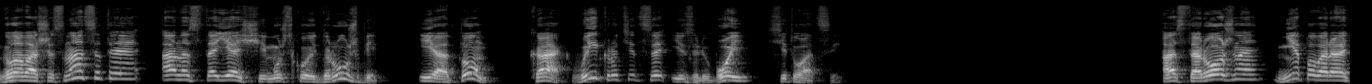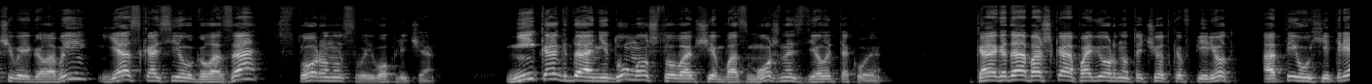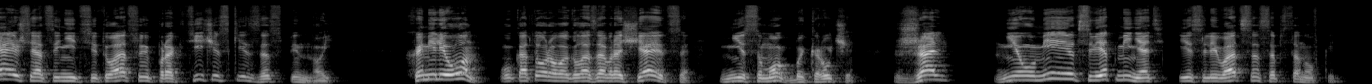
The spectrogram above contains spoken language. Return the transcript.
Глава 16 о настоящей мужской дружбе и о том, как выкрутиться из любой ситуации. Осторожно, не поворачивая головы, я скосил глаза в сторону своего плеча. Никогда не думал, что вообще возможно сделать такое. Когда башка повернута четко вперед, а ты ухитряешься оценить ситуацию практически за спиной. Хамелеон, у которого глаза вращаются, не смог бы круче. Жаль, не умею цвет менять и сливаться с обстановкой.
